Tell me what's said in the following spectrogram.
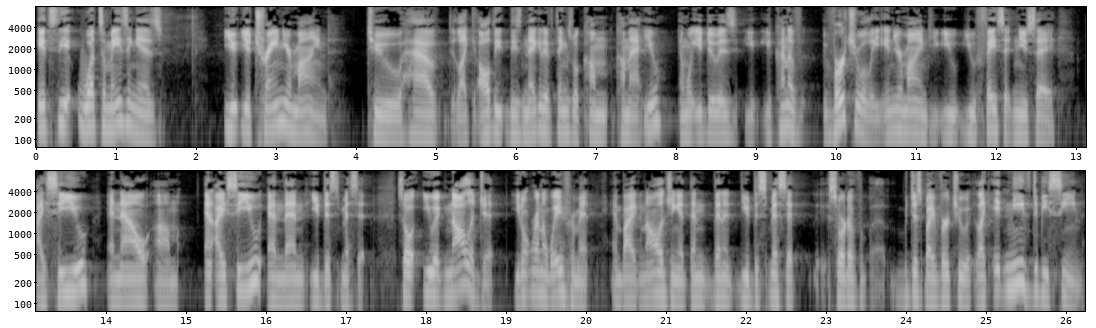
it's the what's amazing is you you train your mind to have like all the, these negative things will come come at you, and what you do is you, you kind of virtually in your mind you, you face it and you say, "I see you," and now um and I see you, and then you dismiss it. So you acknowledge it. You don't run away from it, and by acknowledging it, then then it, you dismiss it sort of uh, just by virtue. Like it needs to be seen.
